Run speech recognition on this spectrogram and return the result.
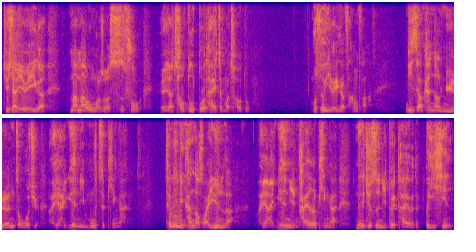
就像有一个妈妈问我说：“师傅，要超度堕胎怎么超度？”我说有一个方法，你只要看到女人走过去，哎呀，愿你母子平安。特别你看到怀孕了，哎呀，愿你胎儿平安。那个就是你对胎儿的悲心。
